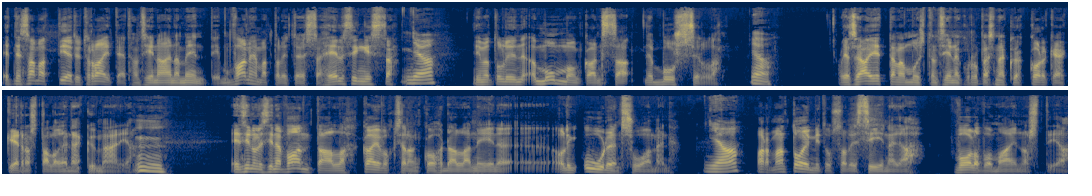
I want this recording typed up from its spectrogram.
että ne samat tietyt raiteethan siinä aina mentiin. Mun vanhemmat oli töissä Helsingissä, joo, niin mä tulin mummon kanssa bussilla. joo. Ja se ajettava muistan siinä, kun rupesi näkyä korkea kerrostaloja näkymään. Ja mm. Ensin oli siinä Vantaalla, Kaivokselan kohdalla, niin äh, oli Uuden Suomen. Joo, Varmaan toimitus oli siinä ja Volvo mainosti ja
